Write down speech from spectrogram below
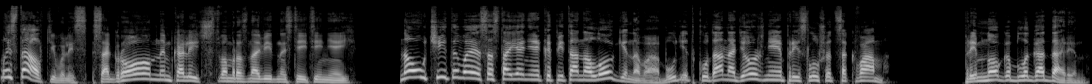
Мы сталкивались с огромным количеством разновидностей теней. Но, учитывая состояние капитана Логинова, будет куда надежнее прислушаться к вам. Премного благодарен.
